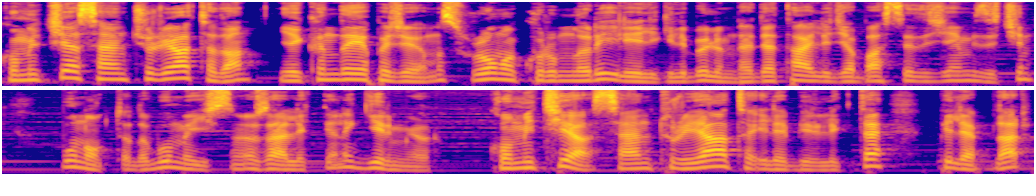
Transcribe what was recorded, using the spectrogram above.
Comitia Centuriata'dan yakında yapacağımız Roma kurumları ile ilgili bölümde detaylıca bahsedeceğimiz için bu noktada bu meclisin özelliklerine girmiyorum. Comitia Centuriata ile birlikte plebler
